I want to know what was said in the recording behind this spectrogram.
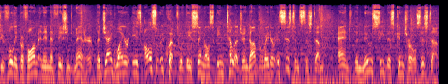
To fully perform in an efficient manner, the Jaguar is also equipped with the CEMOS Intelligent Operator Assistance System and the new CEBIS control system.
